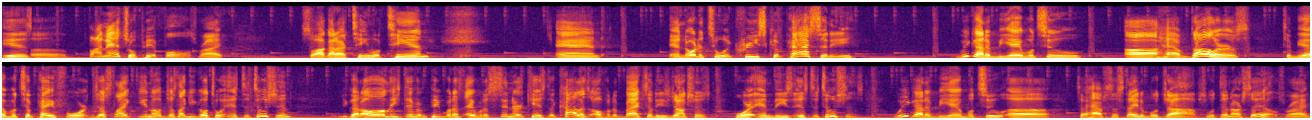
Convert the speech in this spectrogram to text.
is uh, financial pitfalls, right? So I got our team of 10, and in order to increase capacity, we got to be able to uh, have dollars to be able to pay for it. Just like you know, just like you go to an institution, you got all these different people that's able to send their kids to college off of the backs of these youngsters who are in these institutions. We got to be able to uh, to have sustainable jobs within ourselves, right?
